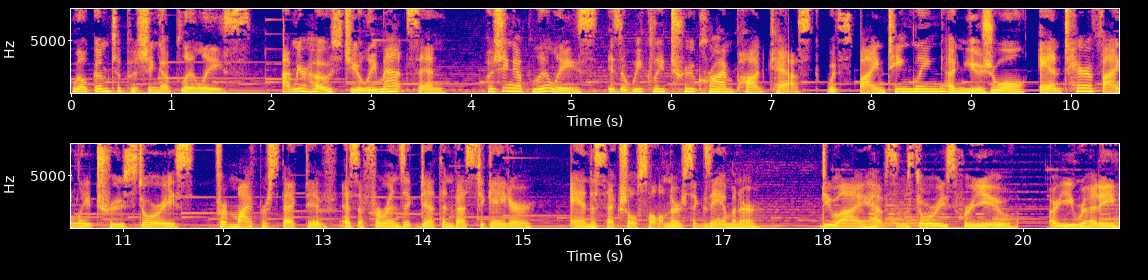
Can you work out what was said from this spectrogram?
Welcome to Pushing Up Lilies. I'm your host, Julie Mattson. Pushing Up Lilies is a weekly true crime podcast with spine tingling, unusual, and terrifyingly true stories from my perspective as a forensic death investigator and a sexual assault nurse examiner. Do I have some stories for you? Are you ready?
